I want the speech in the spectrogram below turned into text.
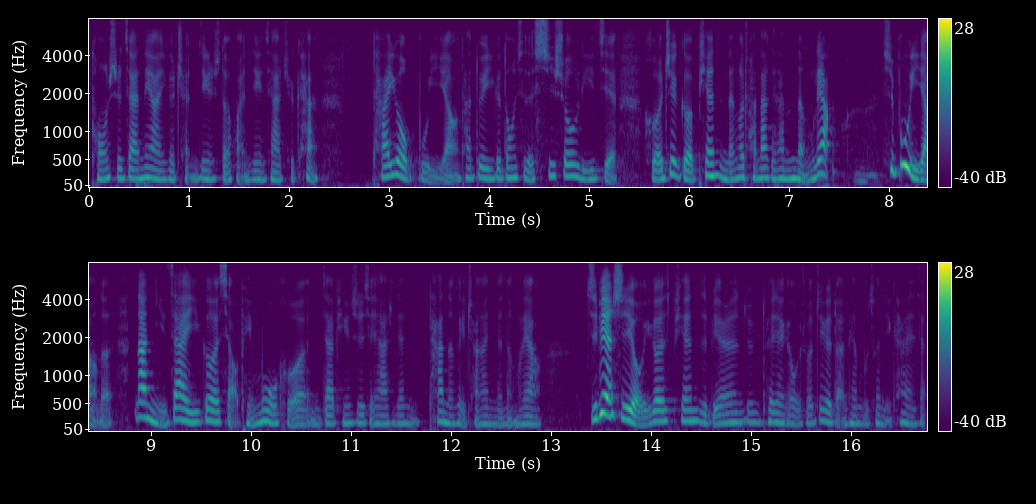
同时在那样一个沉浸式的环境下去看，他又不一样。他对一个东西的吸收理解和这个片子能够传达给他的能量是不一样的。那你在一个小屏幕和你在平时闲暇时间，他能给传给你的能量，即便是有一个片子，别人就是推荐给我说这个短片不错，你看一下，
